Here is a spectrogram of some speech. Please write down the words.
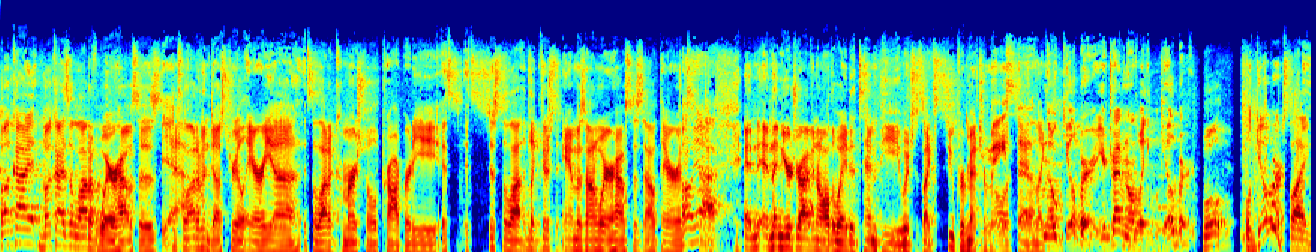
Buckeye Buckeye's a lot of warehouses. Yeah. It's a lot of industrial area. It's a lot of commercial property. It's it's just a lot like there's Amazon warehouses out there and Oh, stuff. And and then you're driving all the way to Tempe, which is like super metropolitan. Mesa. Like no, Gilbert. You're driving all the way to Gilbert. well Well, Gilbert's like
